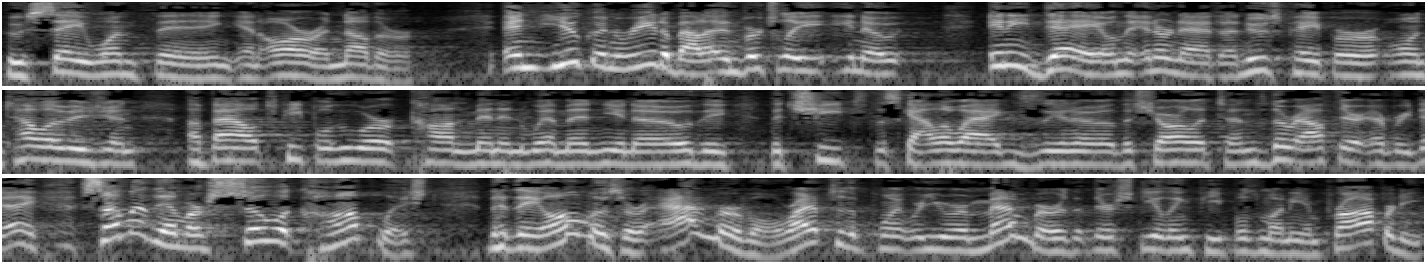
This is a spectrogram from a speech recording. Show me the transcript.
who say one thing and are another. And you can read about it in virtually, you know, any day on the internet, a newspaper, on television about people who are con men and women, you know, the, the cheats, the scalawags, you know, the charlatans. They're out there every day. Some of them are so accomplished that they almost are admirable, right up to the point where you remember that they're stealing people's money and property.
